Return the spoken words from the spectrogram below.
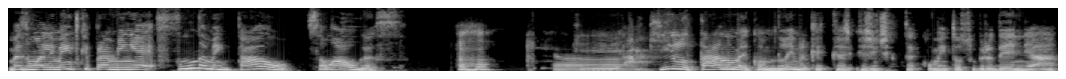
Mas um alimento que para mim é fundamental são algas. Aham. Que Ah, aquilo tá no. Lembra que, que a gente até comentou sobre o DNA?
